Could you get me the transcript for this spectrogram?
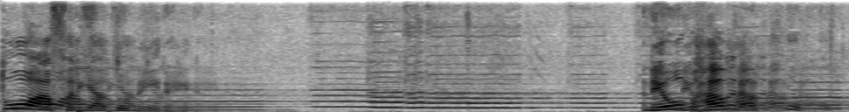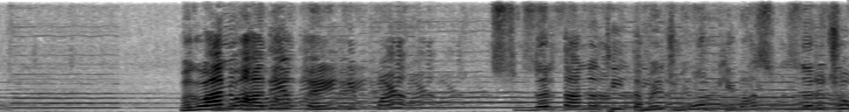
તો આ ફરિયાદો નહીં રહે. અને એવો ભાવ રાખવો. ભગવાન મહાદેવ કહે કે, પણ સુંદરતા નથી. તમે જુઓ કેવા સુંદર છો.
